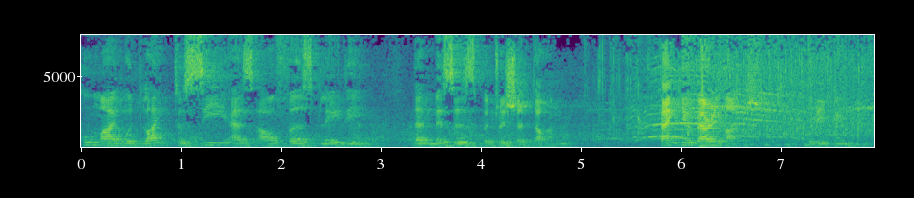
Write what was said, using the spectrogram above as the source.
whom I would like to see as our First Lady than Mrs. Patricia Tan. Thank you very much. Good evening.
